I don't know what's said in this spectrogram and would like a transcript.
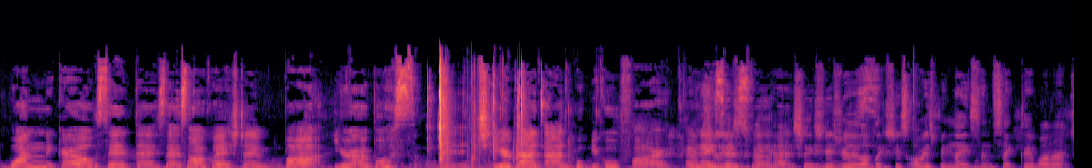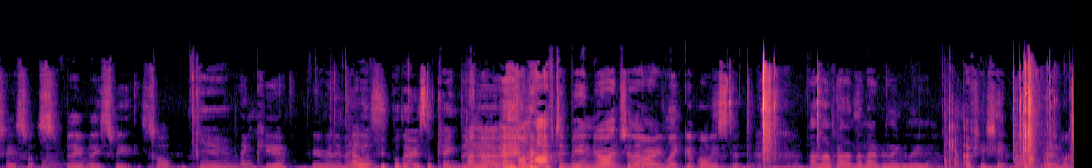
One girl said this, that it's not a question, but you're a boss bitch. Your brand and hope you go far. How That's nice really is sweet, that? actually. She's really lovely. She's always been nice since like day one, actually. So it's really, really sweet. So Yeah. thank you. You're really nice. I love people that are so kind like I know. that. You don't have to be in your actually or like you've always stood by my brand, and I really, really appreciate that very much.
